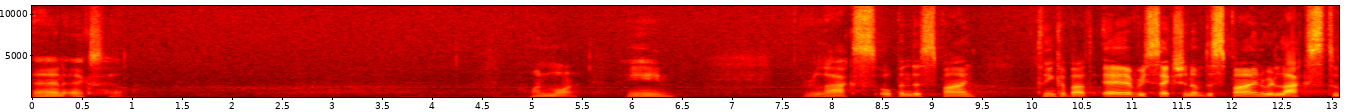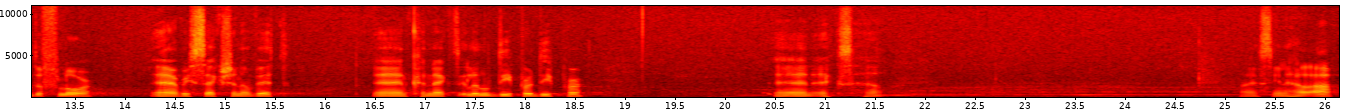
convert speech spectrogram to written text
And exhale. One more. In, relax, open the spine. Think about every section of the spine, relax to the floor, every section of it, and connect a little deeper, deeper, and exhale. Nice, inhale up,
